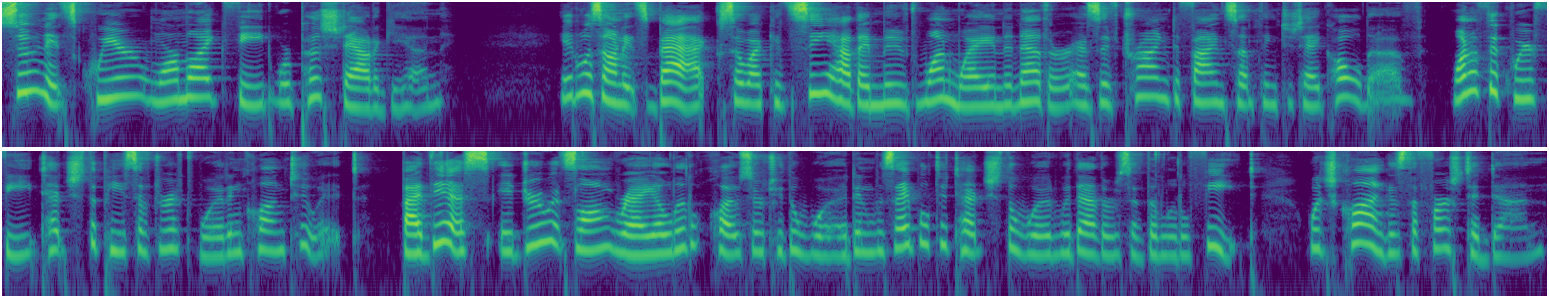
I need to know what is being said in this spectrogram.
Soon its queer, worm-like feet were pushed out again. It was on its back, so I could see how they moved one way and another as if trying to find something to take hold of. One of the queer feet touched the piece of driftwood and clung to it. By this, it drew its long ray a little closer to the wood and was able to touch the wood with others of the little feet, which clung as the first had done.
